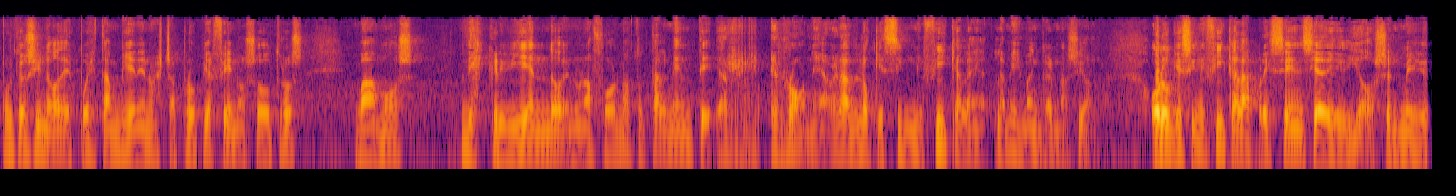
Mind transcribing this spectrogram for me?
porque si no, después también en nuestra propia fe nosotros vamos describiendo en una forma totalmente errónea, ¿verdad?, lo que significa la misma encarnación o lo que significa la presencia de Dios en medio de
